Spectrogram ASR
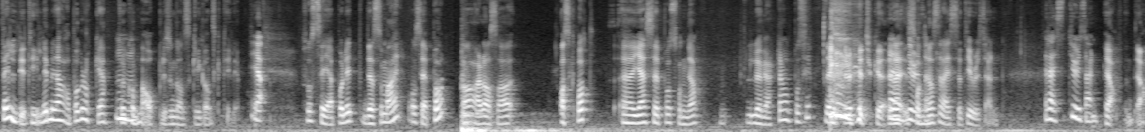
veldig tidlig, men jeg har på klokke for Mhm. å komme meg opp liksom ganske, ganske tidlig. Ja. Så ser jeg på litt det som er å se på. Da er det altså Askepott. Eh, Jeg ser på Sonja Løvehjerte, holdt på å si. Jeg tror, jeg til Sonjas reise til julestjernen. Reise til julestjernen. Ja, ja.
